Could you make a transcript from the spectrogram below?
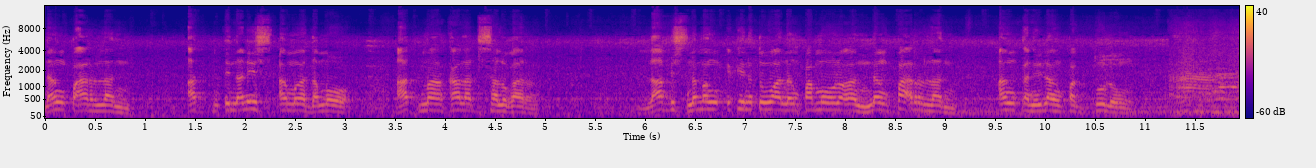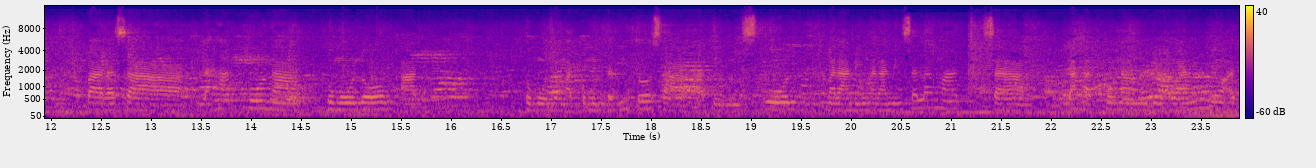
ng paaralan at inanis ang mga damo at mga kalat sa lugar. Labis namang ikinatuwa ng pamunuan ng paaralan ang kanilang pagtulong. para sa lahat po na tumulong at tumulong at pumunta dito sa ating school. Maraming maraming salamat sa lahat po ng ginawa ninyo at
